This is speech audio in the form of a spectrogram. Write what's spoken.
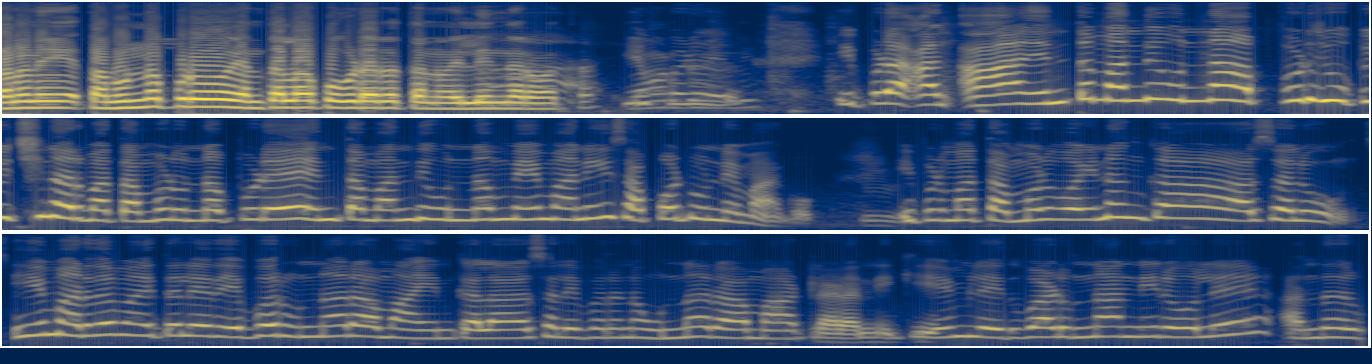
తనని తను ఉన్నప్పుడు ఎంతలా పొగిడారో తను వెళ్ళిన తర్వాత? ఇప్పుడు ఆ ఎంతమంది ఉన్నా అప్పుడు చూపించినారు మా తమ్ముడు ఉన్నప్పుడే ఎంతమంది ఉన్నాం మేము అని సపోర్ట్ ఉండే మాకు. ఇప్పుడు మా తమ్ముడు పోయినాక అసలు ఏం అర్థమైతే లేదు ఎవరు ఉన్నారా మా వెనకాల? అసలు ఎవరైనా ఉన్నారా? మాట్లాడడానికి ఏం లేదు. వాడు ఉన్న అన్ని రోజులే అందరు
